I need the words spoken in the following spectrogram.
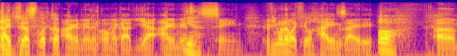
I just looked up Iron Man and oh my god, yeah, Iron Man's Yeah. insane. If you want to like feel high anxiety, Oh, um,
